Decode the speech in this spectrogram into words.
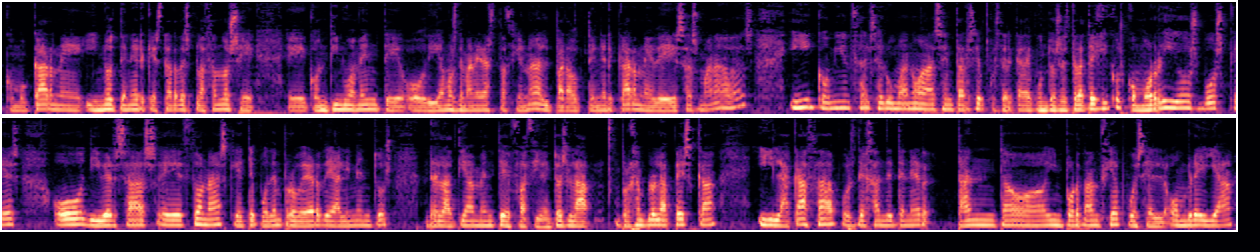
como carne y no tener que estar desplazándose eh, continuamente o, digamos, de manera estacional para obtener carne de esas manadas y comienza el ser humano a asentarse pues cerca de puntos estratégicos como ríos, bosques o diversas zonas que te pueden proveer de alimentos relativamente fácil. Entonces, la, por ejemplo, la pesca y la caza pues dejan de tener tanta importancia, pues el hombre ya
